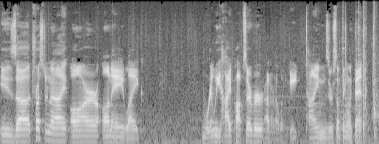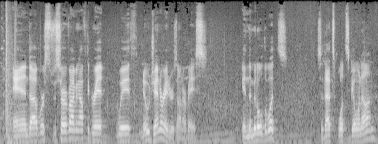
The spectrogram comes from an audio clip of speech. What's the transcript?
is uh, Trusten and I are on a like really high pop server. I don't know, like eight times or something like that. And uh, we're surviving off the grid with no generators on our base in the middle of the woods. So that's what's going on.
